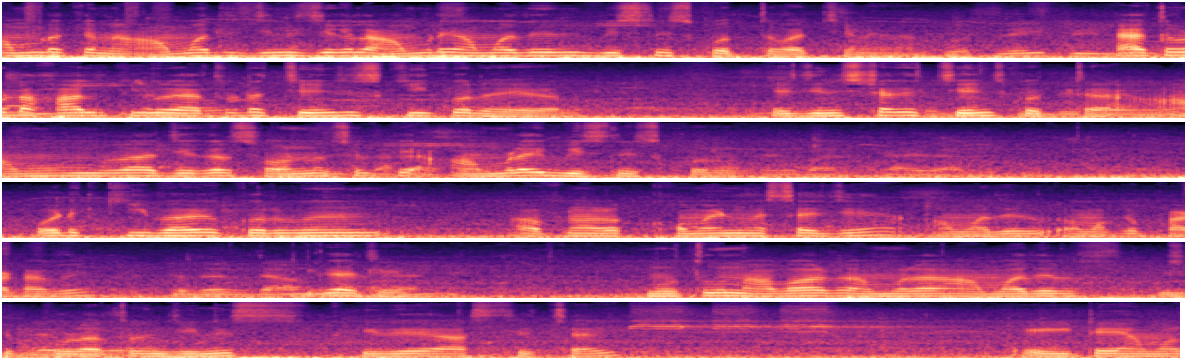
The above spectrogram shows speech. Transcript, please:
আমরা কেন? আমাদের জিনিস যেগুলো আমরাই আমাদের বিজনেস করতে পারছি না এতটা হাল কী করে, এতটা চেঞ্জেস কী করে হয়ে গেল? এই জিনিসটাকে চেঞ্জ করতে হয়। আমরা যেগুলো স্বর্ণশিল্পী আমরাই বিজনেস করব। ওটা কীভাবে করবেন? আপনারা কমেন্ট মেসেজে আমাদের আমাকে পাঠাবে। ঠিক আছে? নতুন আবার আমরা আমাদের যে পুরাতন জিনিস ফিরে আসতে চাই এইটাই আমার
